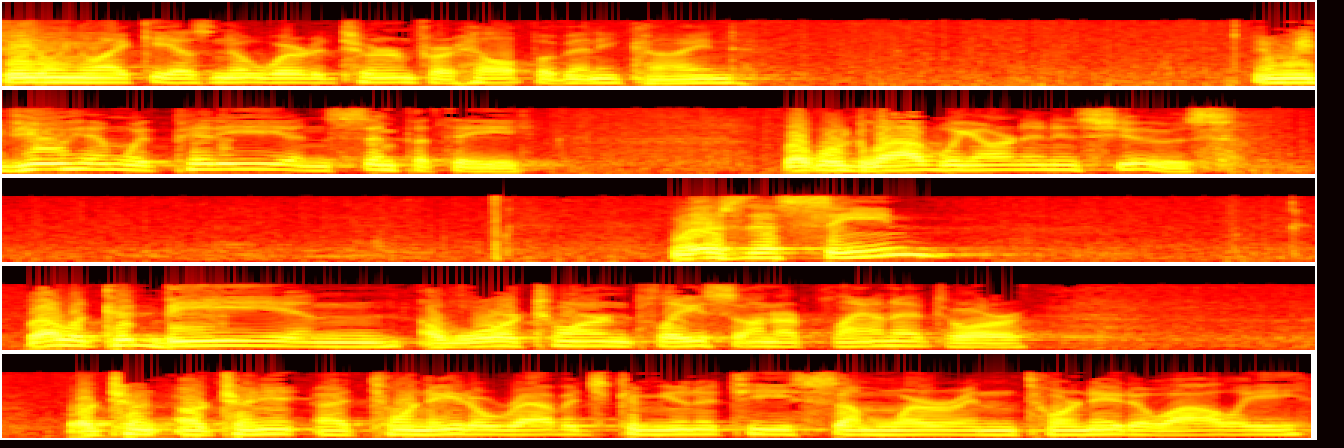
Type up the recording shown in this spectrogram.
feeling like he has nowhere to turn for help of any kind. And we view him with pity and sympathy, but we're glad we aren't in his shoes. Where's this scene? Well, it could be in a war torn place on our planet or or, or a uh, tornado ravaged community somewhere in Tornado Alley.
